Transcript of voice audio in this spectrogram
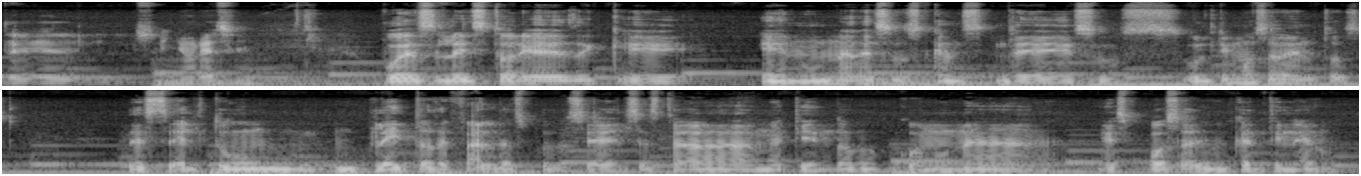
del señor ese? Pues la historia es de que en una de sus, de sus últimos eventos, desde él tuvo un, pleito de faldas, pues o sea, él se estaba metiendo con una esposa de un cantinero.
